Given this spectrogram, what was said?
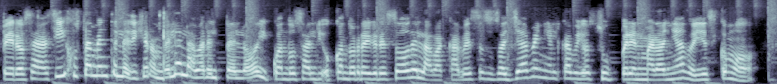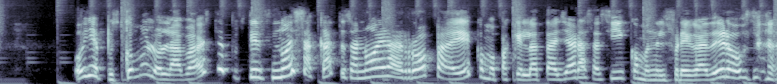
Pero, o sea, sí, justamente le dijeron, vele a lavar el pelo y cuando salió, cuando regresó de lavacabezas, o sea, ya venía el cabello súper enmarañado y es como, oye, pues ¿cómo lo lavaste? Pues que no es sacate, o sea, no era ropa, ¿eh? Como para que la tallaras así como en el fregadero, o sea.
